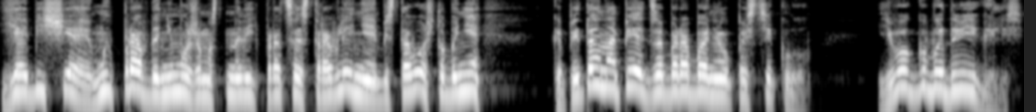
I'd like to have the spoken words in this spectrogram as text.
«Я обещаю, мы правда не можем остановить процесс травления без того, чтобы не...» Капитан опять забарабанил по стеклу. Его губы двигались.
